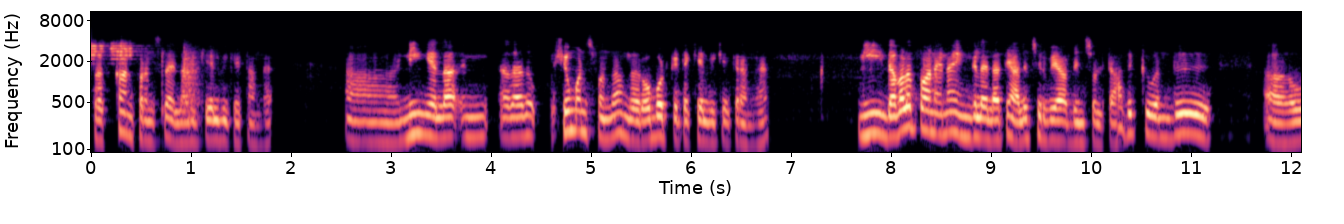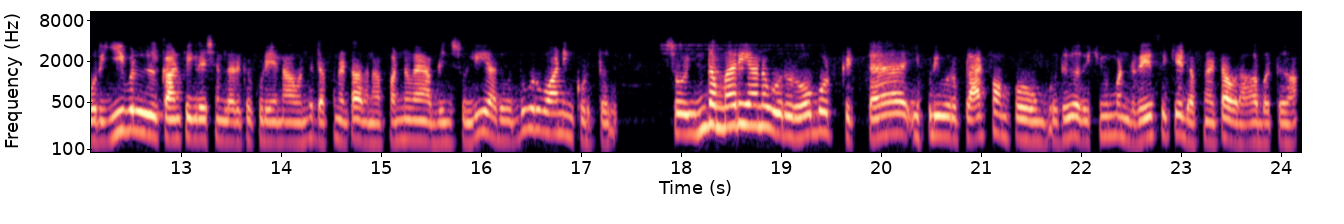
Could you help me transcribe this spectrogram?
ப்ரெஸ் கான்ஃபரன்ஸில் எல்லாரும் கேள்வி கேட்டாங்க. நீங்கள் எல்லா அதாவது ஹியூமன்ஸ் வந்து அந்த ரோபோட் கிட்ட கேள்வி கேட்குறாங்க நீ டெவலப் ஆனேன்னா எங்களை எல்லாத்தையும் அழிச்சிருவியா அப்படின்னு சொல்லிட்டு அதுக்கு வந்து ஒரு ஈவில் கான்ஃபிகரேஷனில் இருக்கக்கூடிய நான் வந்து டெஃபினட்டாக அதை நான் பண்ணுவேன் அப்படின்னு சொல்லி அது வந்து ஒரு வார்னிங் கொடுத்தது. ஸோ இந்த மாதிரியான ஒரு ரோபோட் கிட்ட இப்படி ஒரு பிளாட்ஃபார்ம் போகும்போது அது ஹியூமன் ரேஸுக்கே டெஃபினட்டாக ஒரு ஆபத்து தான்.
